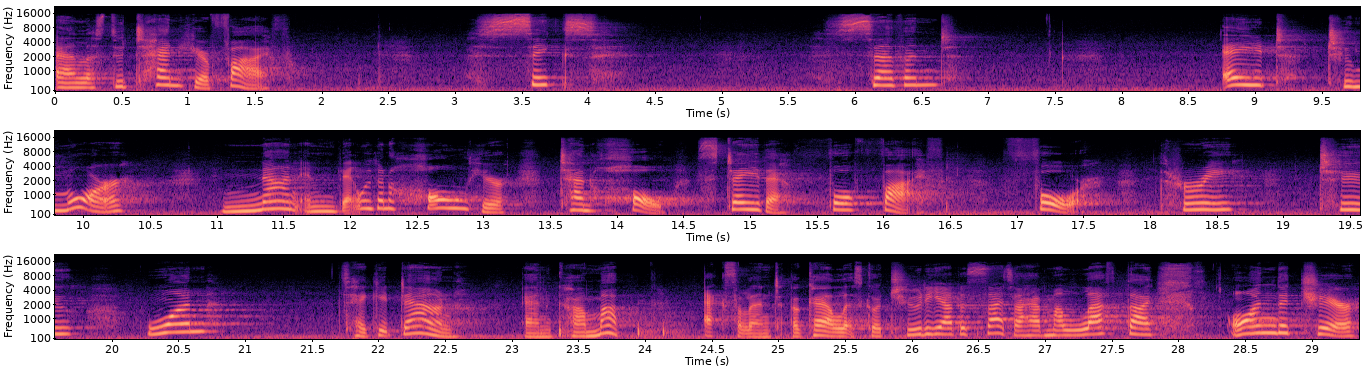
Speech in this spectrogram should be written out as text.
and let's do 10 here, five, six, seven, eight, two more, nine, and then we're gonna hold here, 10, hold, stay there, four, five, four, three, two, one, take it down, and come up. Excellent. Okay, let's go to the other side. So I have my left thigh on the chair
